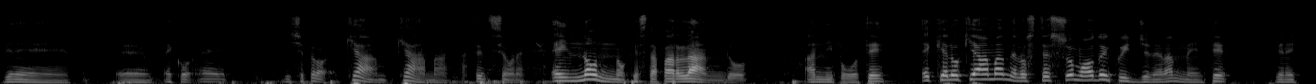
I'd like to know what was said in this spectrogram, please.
viene, eh, ecco, eh, dice però chiama, chiama, attenzione, è il nonno che sta parlando al nipote e che lo chiama nello stesso modo in cui generalmente viene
